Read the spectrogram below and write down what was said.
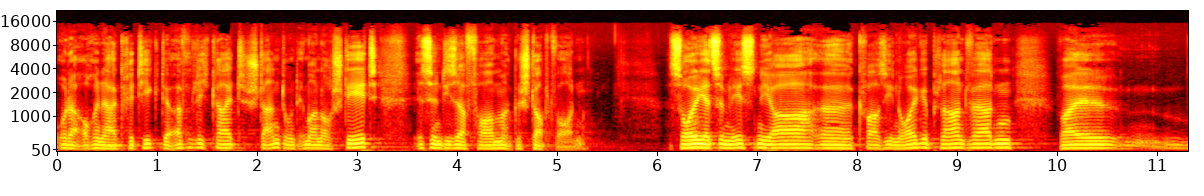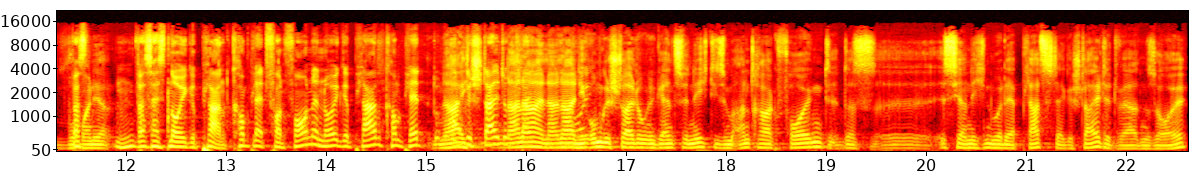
oder auch in der Kritik der Öffentlichkeit stand und immer noch steht, ist in dieser Form gestoppt worden. Es soll jetzt im nächsten Jahr äh, quasi neu geplant werden weil wo was, man ja hm, was heißt neu geplant? Komplett von vorne neu geplant, komplett na, Umgestaltung? Ich, nein, nein, nein, nein, die Umgestaltung in Gänze nicht. Diesem Antrag folgend, das äh, ist ja nicht nur der Platz, der gestaltet werden soll,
